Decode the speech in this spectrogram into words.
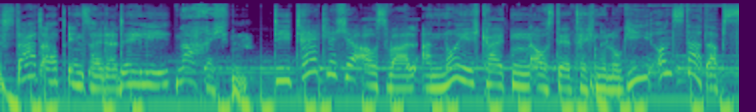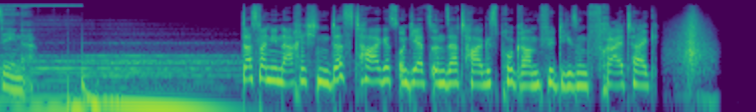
Startup Insider Daily Nachrichten. Die tägliche Auswahl an Neuigkeiten aus der Technologie- und Startup-Szene. Das waren die Nachrichten des Tages und jetzt unser Tagesprogramm für diesen Freitag.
